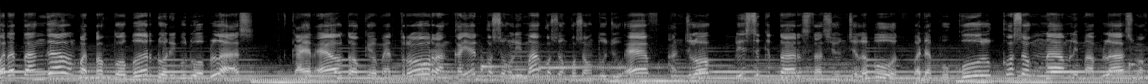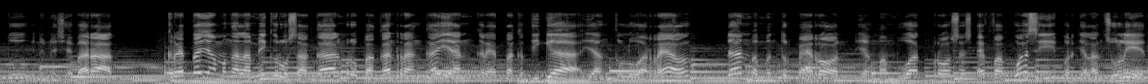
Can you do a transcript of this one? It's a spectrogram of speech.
Pada tanggal 4 Oktober 2012, KRL Tokyo Metro rangkaian 05007F anjlok di sekitar stasiun Cilebut pada pukul 06.15 waktu Indonesia Barat. Kereta yang mengalami kerusakan merupakan rangkaian kereta ketiga yang keluar rel dan membentur peron yang membuat proses evakuasi berjalan sulit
